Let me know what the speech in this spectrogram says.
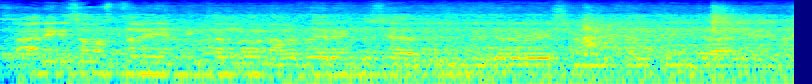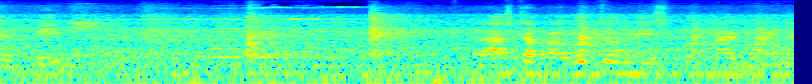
స్థానిక సంస్థల ఎన్నికల్లో నలభై రెండు శాతం రిజర్వేషన్లు కల్పించాలి అని చెప్పి రాష్ట్ర ప్రభుత్వం తీసుకున్నటువంటి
